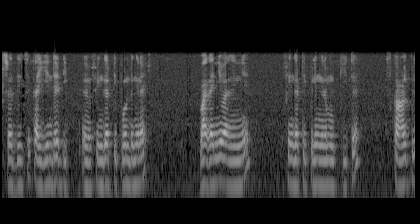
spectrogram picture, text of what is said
ശ്രദ്ധിച്ച് കയ്യിന്റെ ഡി ഫിംഗർ ടിപ്പ് കൊണ്ട് ഇങ്ങനെ വകഞ്ഞ് വകഞ്ഞ് ഫിംഗർ ടിപ്പിൽ ഇങ്ങനെ മുക്കിയിട്ട് സ്കാൾപ്പിൽ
